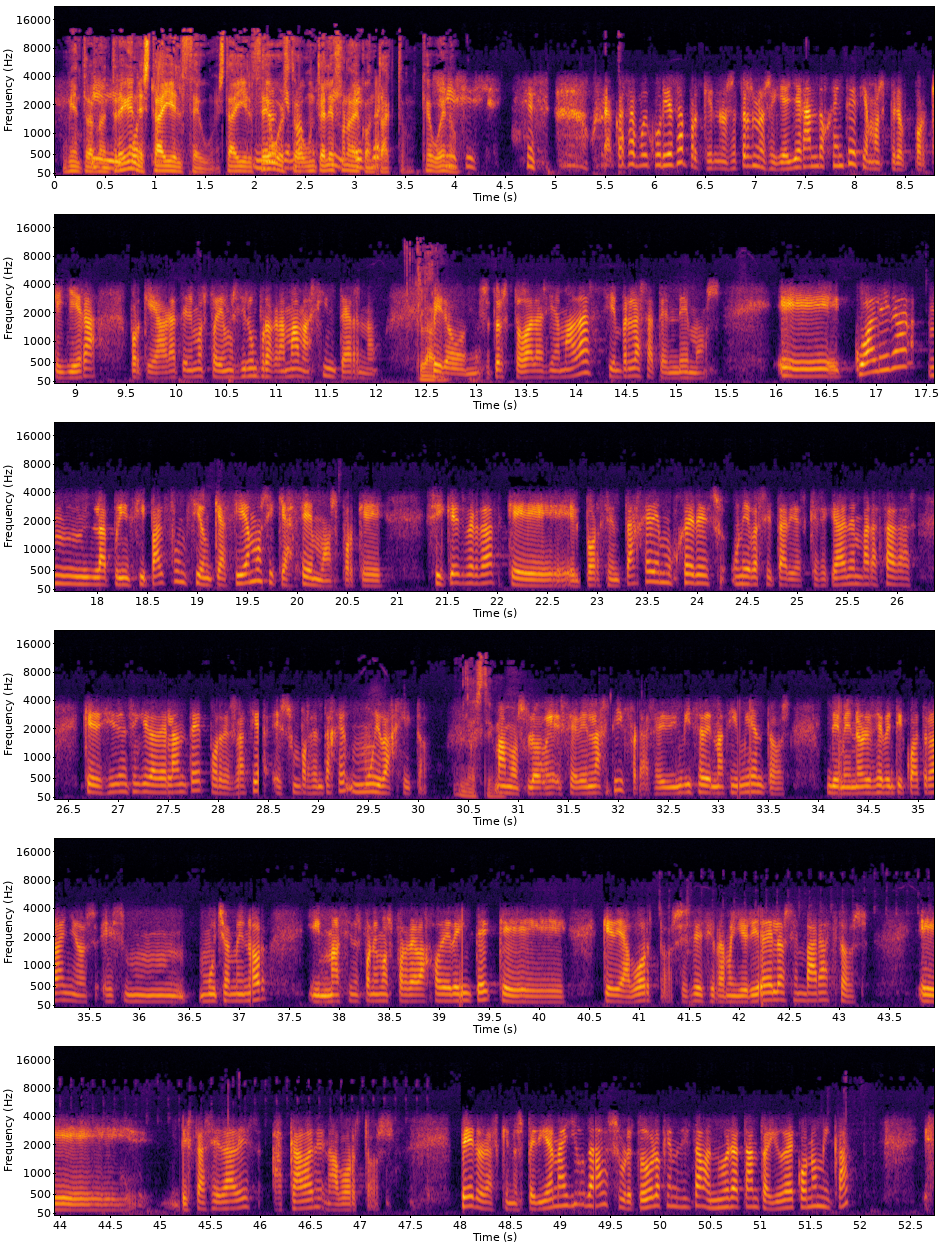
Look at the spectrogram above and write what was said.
Mientras lo entreguen está ahí el CEU, está ahí el CEU, un teléfono de contacto. Qué bueno. Sí, sí, es una cosa muy curiosa porque nosotros nos seguía llegando gente y decíamos, pero ¿por qué llega? Porque ahora tenemos, podemos decir, un programa más interno. Pero nosotros todas las llamadas siempre las atendemos. Eh, ¿Cuál era mm, la principal función que hacíamos y que hacemos? Porque sí que es verdad que el porcentaje de mujeres universitarias que se quedan embarazadas que deciden seguir adelante, por desgracia, es un porcentaje muy bajito. Vamos, lo, se ven las cifras. El índice de nacimientos de menores de 24 años es mm, mucho menor y más si nos ponemos por debajo de 20 que, de abortos. Es decir, la mayoría de los embarazos eh, de estas edades acaban en abortos. Pero las que nos pedían ayuda, sobre todo lo que necesitaban no era tanto ayuda económica,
